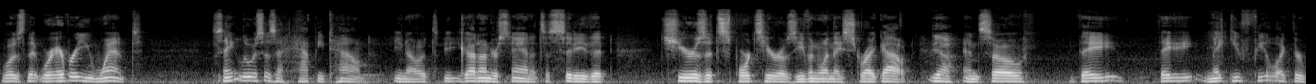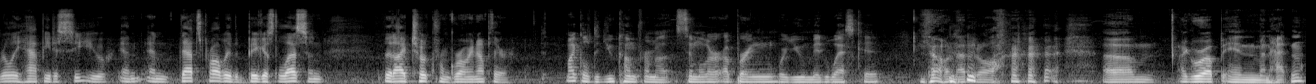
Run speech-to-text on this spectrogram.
was that wherever you went, St. Louis is a happy town. You know, it's, you got to understand it's a city that cheers its sports heroes even when they strike out. Yeah. And so they they make you feel like they're really happy to see you, and and that's probably the biggest lesson that I took from growing up there. Michael, did you come from a similar upbringing? Were you Midwest kid? No, not at all. um, I grew up in Manhattan,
